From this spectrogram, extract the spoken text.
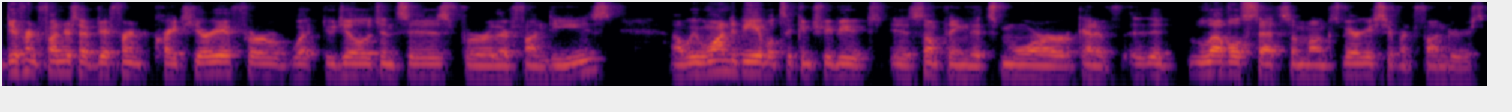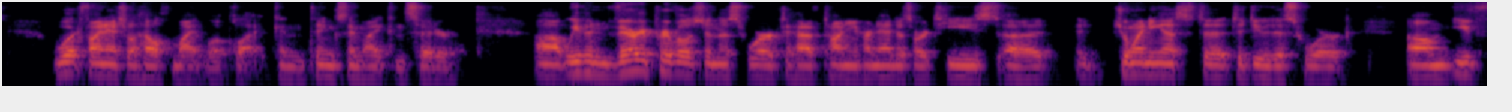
different funders have different criteria for what due diligence is for their fundees. Uh, we wanted to be able to contribute is something that's more kind of level sets amongst various different funders, what financial health might look like and things they might consider. Uh, we've been very privileged in this work to have Tanya Hernandez Ortiz uh, joining us to, to do this work. Um, you've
